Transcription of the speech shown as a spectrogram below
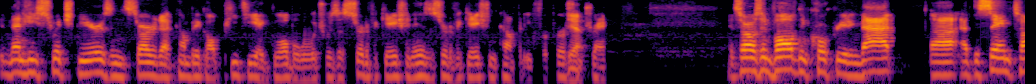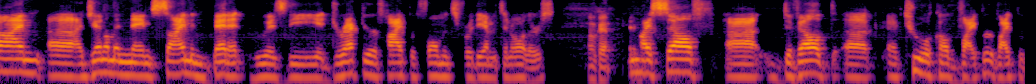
then he switched gears and started a company called PTA Global, which was a certification, is a certification company for personal yeah. training. And so I was involved in co-creating that. Uh, at the same time, uh, a gentleman named Simon Bennett, who is the director of high performance for the Edmonton Oilers, okay, and myself uh, developed a, a tool called ViPR. ViPR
